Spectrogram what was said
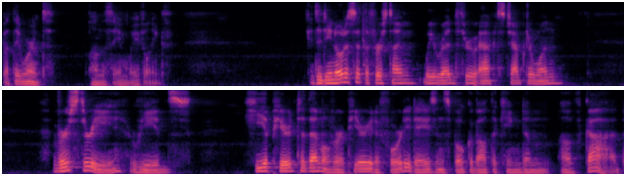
But they weren't on the same wavelength. Did you notice it the first time we read through Acts chapter 1? Verse 3 reads, He appeared to them over a period of 40 days and spoke about the kingdom of God.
